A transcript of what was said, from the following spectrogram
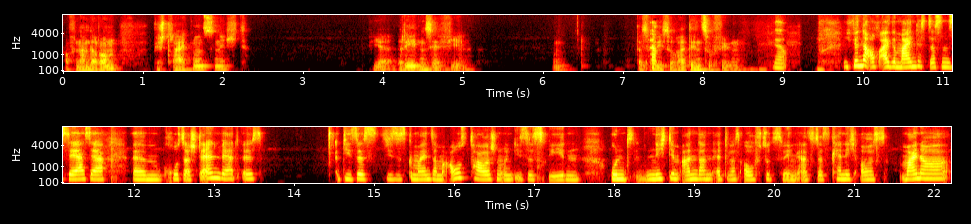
aufeinander rum. Wir streiten uns nicht. Wir reden sehr viel. Und das ja. will ich so halt hinzufügen. Ja. Ich finde auch allgemein, dass das ein sehr, sehr ähm, großer Stellenwert ist. Dieses, dieses gemeinsame Austauschen und dieses Reden und nicht dem anderen etwas aufzuzwingen. Also das kenne ich aus meiner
